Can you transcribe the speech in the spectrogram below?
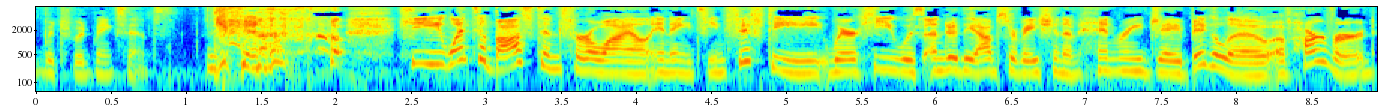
Which would make sense. he went to Boston for a while in 1850, where he was under the observation of Henry J. Bigelow of Harvard,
